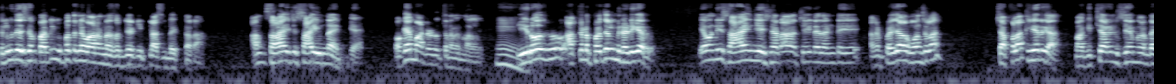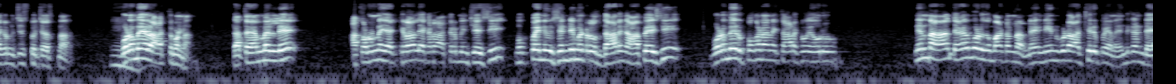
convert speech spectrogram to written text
తెలుగుదేశం పార్టీ విపత్తు నివారణ సబ్జెక్ట్ క్లాసులు పెడతారా? అంత సలహా ఇచ్చే స్థాయి ఉన్నాయి ఆయనకి. ఒకే మాట అడుగుతున్నా మిమ్మల్ని. ఈ రోజు అక్కడ ప్రజలు మీరు అడిగారు. ఏమండి సహాయం చేశారా? చేయలేదంటే అక్కడ ప్రజలు వంచలా చెప్పలా? క్లియర్గా మాకు ఇచ్చారండి సీఎం గారి దగ్గర నుంచి తీసుకొచ్చేస్తున్నారు. బుడమేర ఆక్రమణ. గత ఎమ్మెల్యే అక్కడ ఉన్న ఎకరాలు ఎకరా ఆక్రమించేసి ముప్పై ఎనిమిది సెంటీమీటర్ల దారిని ఆపేసి బుడమేరు పొగడానికి కారకం ఎవరు? నిన్న జగన్మోహన్ ఒక మాట అన్నారు. నేను నేను కూడా ఆశ్చర్యపోయాను. ఎందుకంటే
